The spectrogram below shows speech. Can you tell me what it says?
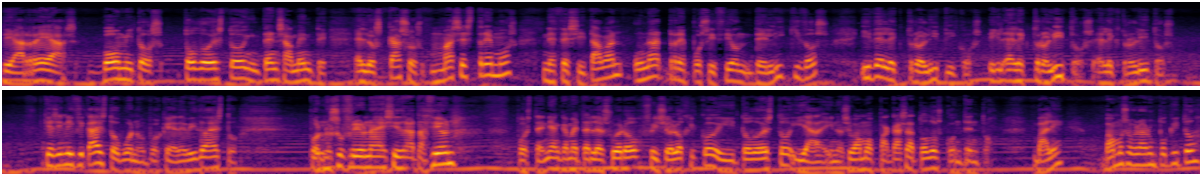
diarreas, vómitos, todo esto intensamente. En los casos más extremos necesitaban una reposición de líquidos y de electrolíticos, y electrolitos, electrolitos. ¿Qué significa esto? Bueno, pues que debido a esto, por no sufrir una deshidratación, pues tenían que meterle suero fisiológico y todo esto y, y nos íbamos para casa todos contentos, ¿vale? Vamos a hablar un poquito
